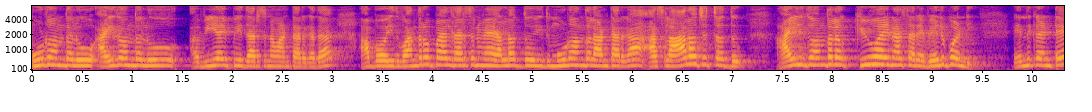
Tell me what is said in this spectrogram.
మూడు వందలు ఐదు వందలు విఐపి దర్శనం అంటారు కదా. అబ్బో ఇది వంద రూపాయల దర్శనమే వెళ్ళొద్దు ఇది మూడు వందలు అంటారుగా. అసలు ఆలోచించొద్దు. ఐదు వందల క్యూ అయినా సరే వెళ్ళిపోండి. ఎందుకంటే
